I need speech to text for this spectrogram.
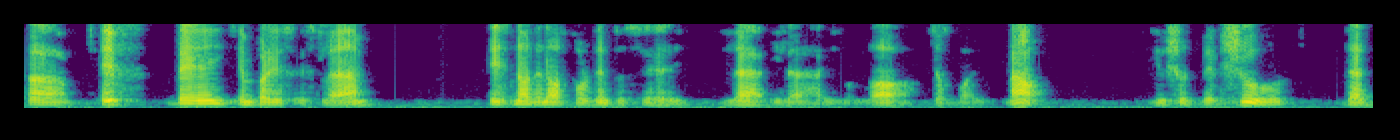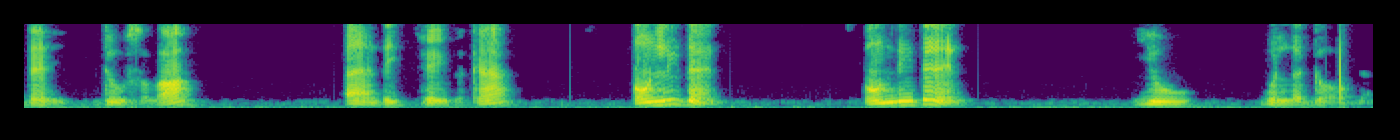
uh, if they embrace Islam, it's not enough for them to say, La ilaha illallah, just by now. You should make sure that they do salah and they pay the zakat. Only then, only then, you will let go of them.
